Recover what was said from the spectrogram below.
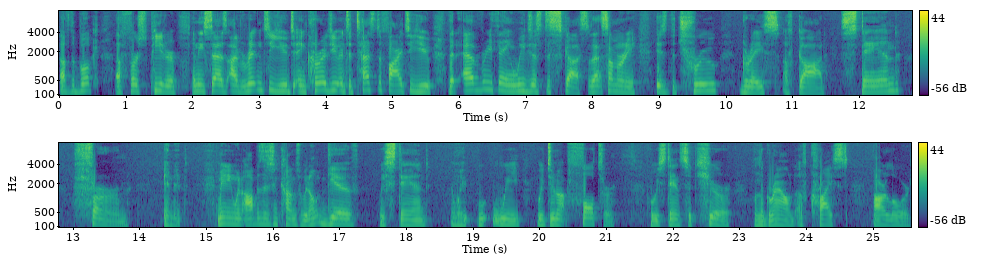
of the book of First Peter. And he says, I've written to you to encourage you and to testify to you that everything we just discussed, so that summary is the true grace of God. Stand firm in it. Meaning, when opposition comes, we don't give, we stand, and we, we, we do not falter, but we stand secure on the ground of Christ our Lord.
